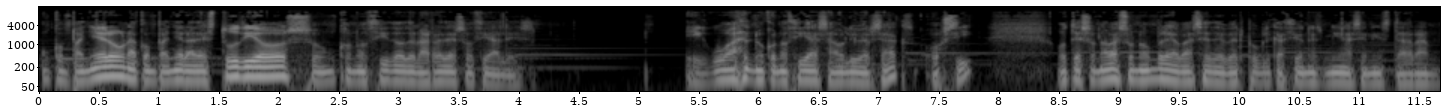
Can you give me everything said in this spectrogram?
un compañero, una compañera de estudios o un conocido de las redes sociales. Igual no conocías a Oliver Sacks, o sí, o te sonaba su nombre a base de ver publicaciones mías en Instagram.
